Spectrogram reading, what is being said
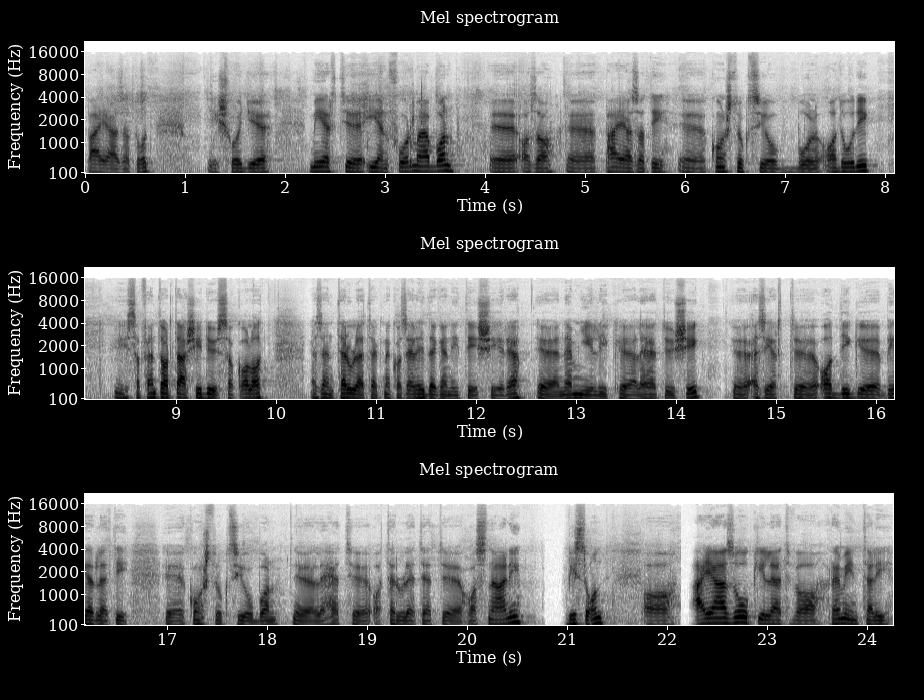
pályázatot, és hogy miért ilyen formában, az a pályázati konstrukcióból adódik, hisz a fenntartási időszak alatt ezen területeknek az elidegenítésére nem nyílik lehetőség, ezért addig bérleti konstrukcióban lehet a területet használni. Viszont a pályázók, illetve a reményteli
